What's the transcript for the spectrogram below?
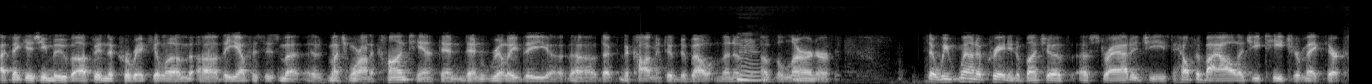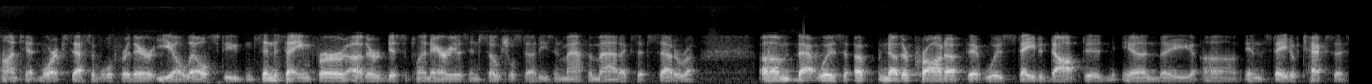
I think as you move up in the curriculum, uh, the emphasis is much more on the content than than really the uh, the, the, cognitive development of, mm. of the learner. So we wound up creating a bunch of, of strategies to help the biology teacher make their content more accessible for their ELL students, and the same for other discipline areas in social studies and mathematics, et cetera. Um, that was a, another product that was state adopted in the uh, in the state of Texas.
